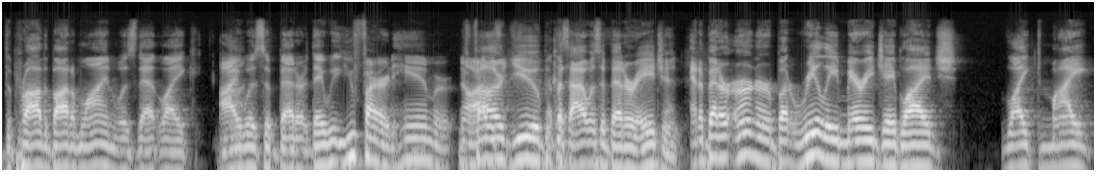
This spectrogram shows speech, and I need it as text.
The pro the bottom line was that like I was a better they you fired him or no, you I fired fired you because I was a better agent. and a better earner, but really Mary J. Blige liked my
